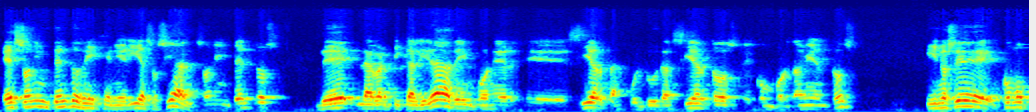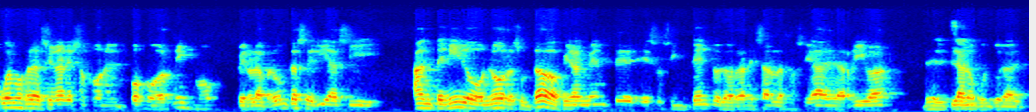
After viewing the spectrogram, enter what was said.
es, son intentos de ingeniería social, son intentos de la verticalidad de imponer eh, ciertas culturas, ciertos eh, comportamientos. Y no sé cómo podemos relacionar eso con el postmodernismo, pero la pregunta sería si han tenido o no resultados finalmente esos intentos de organizar la sociedad desde arriba, desde el plano cultural.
